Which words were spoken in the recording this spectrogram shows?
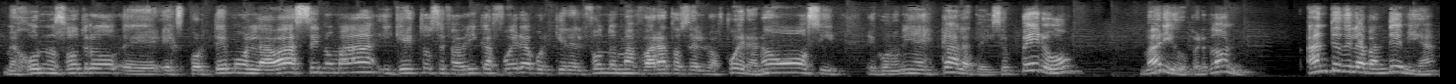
Mejor nosotros eh, exportemos la base nomás y que esto se fabrica afuera porque en el fondo es más barato hacerlo afuera. No, si economía de escala, te dicen. Pero, Mario, perdón, antes de la pandemia,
